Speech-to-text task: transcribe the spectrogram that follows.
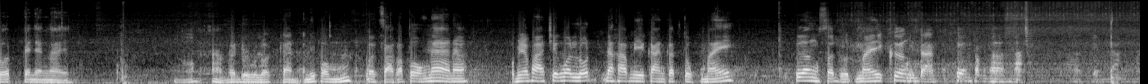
รถเป็นยังไงเนาะอะมาดูรถกัน อันนี้ผมเปิดฝากระโปรงหน้านะผมจะพาเช็คว่ารถนะครับ มีการกระตุกไหมเครื่องสะดุดไหมเครื่องดังเครื่องทำงานหนักเสียงดังไหม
